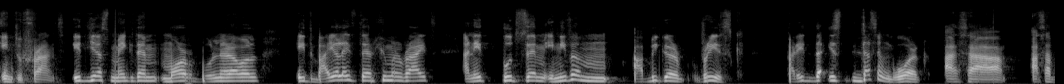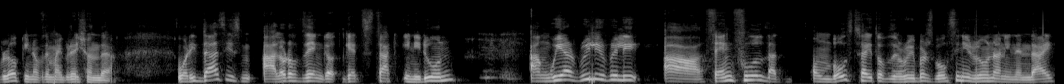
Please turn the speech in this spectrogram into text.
into France. It just makes them more vulnerable. It violates their human rights and it puts them in even a bigger risk. But it, it doesn't work as a, as a blocking of the migration there. What it does is a lot of them get stuck in Irun. And we are really, really uh, thankful that on both sides of the rivers, both in Irun and in Hendaye,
